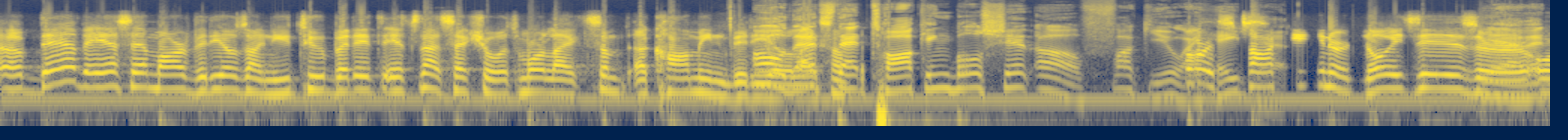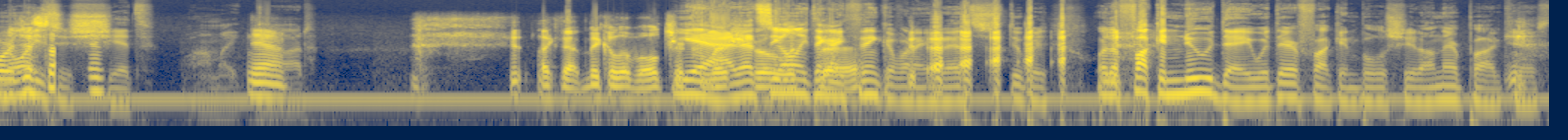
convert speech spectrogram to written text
uh, they have ASMR videos on YouTube, but it, it's not sexual. It's more like some a calming video. Oh, that's some- that talking bullshit. Oh, fuck you. Or I it's hate that. talking or noises or yeah, or noise just something- shit. Oh my Yeah. god. like that Michelob Ultra. Yeah, that's the only with thing I think of when I hear that stupid. Or the fucking New Day with their fucking bullshit on their podcast.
